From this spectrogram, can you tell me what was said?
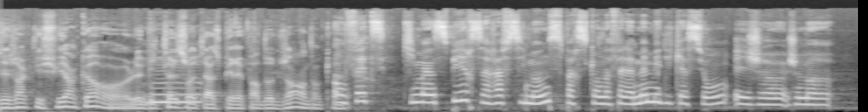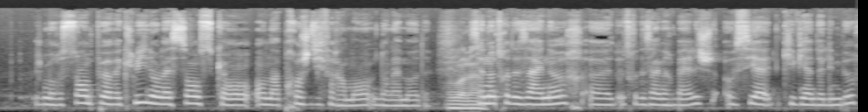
Des gens que tu suis encore? Le Beatles Mm. ont été inspirés par d'autres gens. Donc, euh, En fait, ce qui m'inspire, c'est Raph Simmons parce qu'on a fait la même éducation et je, je me je me ressens un peu avec lui dans le sens qu'on on approche différemment dans la mode. voilà. C'est notre designer, euh, notre designer belge, aussi euh, qui vient de Limburg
